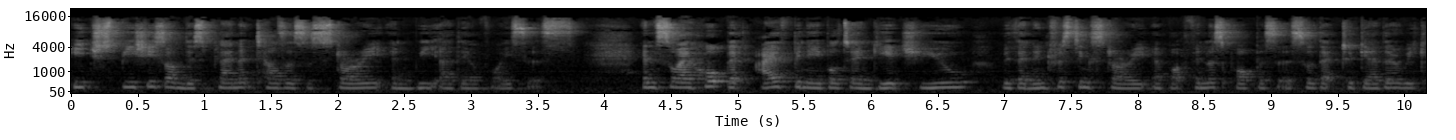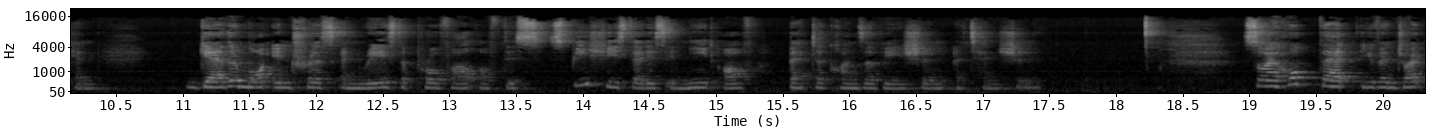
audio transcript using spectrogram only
Each species on this planet tells us a story and we are their voices. And so I hope that I've been able to engage you with an interesting story about finless porpoises so that together we can gather more interest and raise the profile of this species that is in need of better conservation attention. So I hope that you've enjoyed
